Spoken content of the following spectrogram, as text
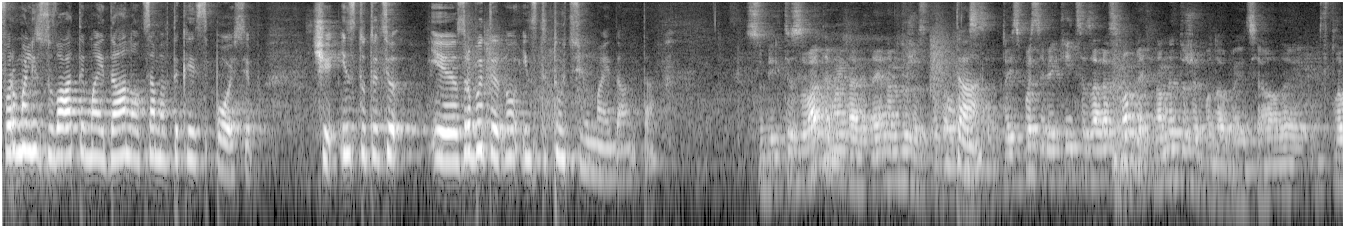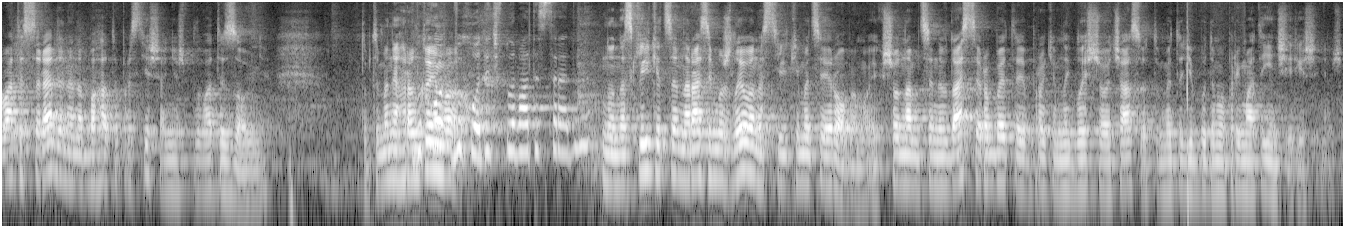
формалізувати майдан от саме в такий спосіб? Чи інституцію зробити ну, інституцію майдан? Так? Суб'єктизувати Майдан ідея нам дуже сподобалася. Той спосіб, який це зараз роблять, нам не дуже подобається, але впливати зсередини набагато простіше, ніж впливати ззовні. Тобто ми не гарантуємо, Виходить впливати зсередини? ну наскільки це наразі можливо, настільки ми це і робимо. Якщо нам це не вдасться робити протягом найближчого часу, то ми тоді будемо приймати інші рішення вже.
